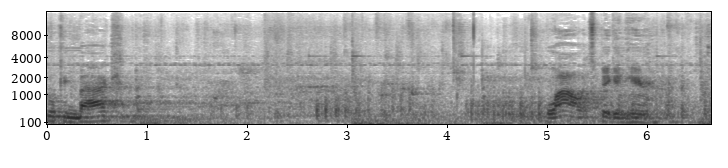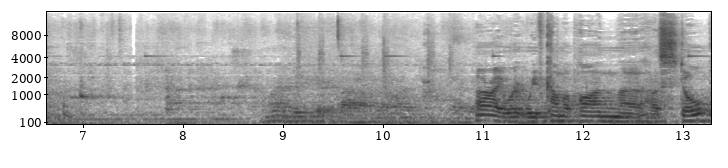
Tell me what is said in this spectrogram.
Looking back. Wow, it's big in here. All right, we've come upon uh, a stope.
